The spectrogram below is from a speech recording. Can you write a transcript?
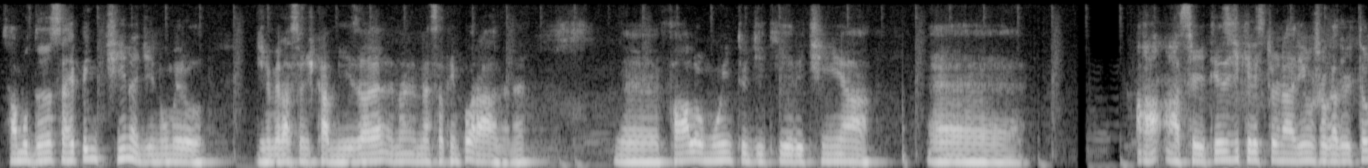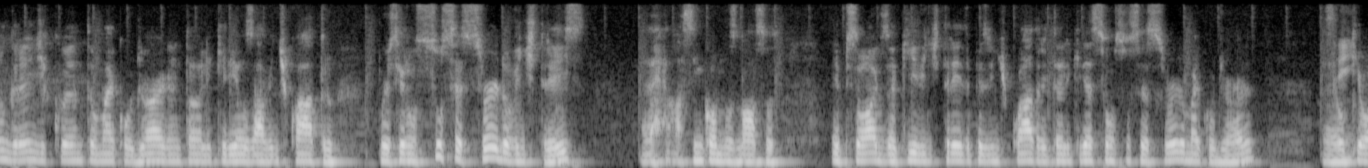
essa, mudança repentina de número de numeração de camisa nessa temporada, né? É, falam muito de que ele tinha é, a, a, certeza de que ele se tornaria um jogador tão grande quanto o Michael Jordan, então ele queria usar 24 por ser um sucessor do 23, é, assim como os nossos episódios aqui, 23 depois 24, então ele queria ser um sucessor do Michael Jordan. É, o que, eu,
